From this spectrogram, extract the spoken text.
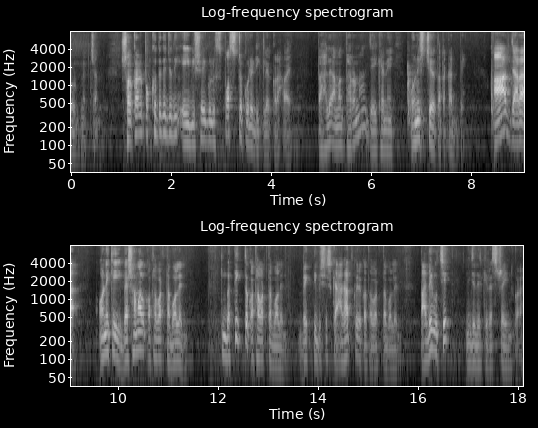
রোডম্যাপ চান সরকারের পক্ষ থেকে যদি এই বিষয়গুলো স্পষ্ট করে ডিক্লেয়ার করা হয় তাহলে আমার ধারণা যে এখানে অনিশ্চয়তাটা কাটবে। আর যারা অনেকেই বেসামাল কথাবার্তা বলেন কিংবা তিক্ত কথাবার্তা বলেন, ব্যক্তি বিশেষকে আঘাত করে কথাবার্তা বলেন, তাদের উচিত নিজেদেরকে রেস্ট্রেইন করা।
